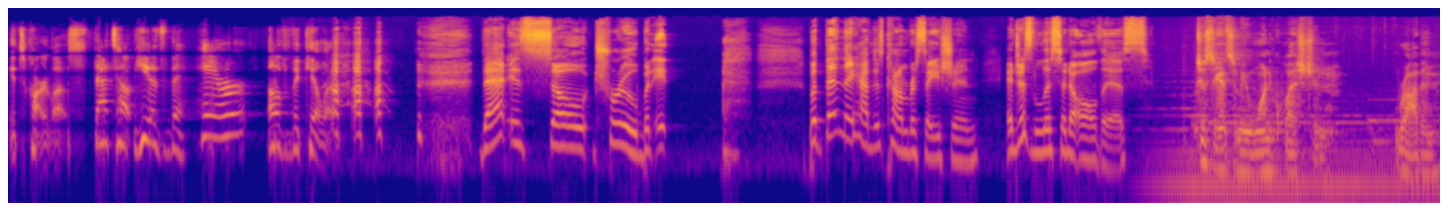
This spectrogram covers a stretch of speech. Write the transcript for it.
it's Carlos. That's how he has the hair of the killer. that is so true, but it but then they have this conversation and just listen to all this. Just answer me one question, Robin.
